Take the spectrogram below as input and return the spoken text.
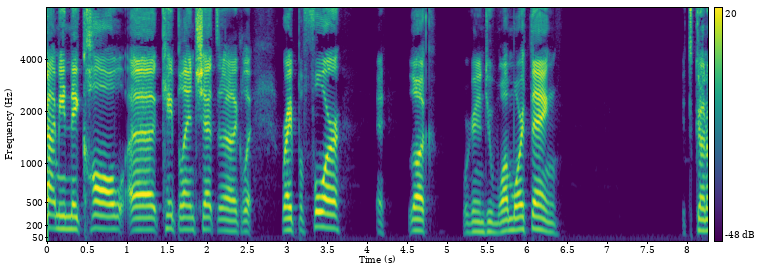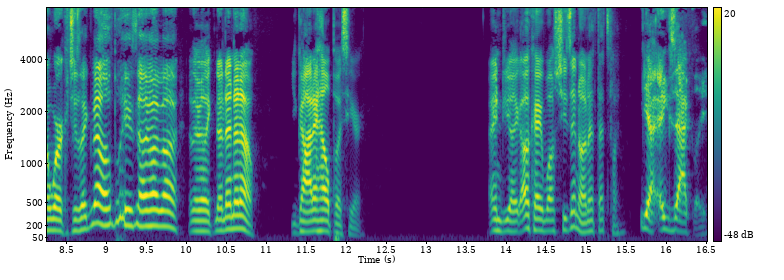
I mean, they call uh, Cate Blanchett uh, like, look, right before. uh, Look, we're gonna do one more thing. It's gonna work. And she's like, no, please, no, no, no. And they're like, no, no, no, no. You gotta help us here. And you're like, okay, well, she's in on it. That's fine. Yeah, exactly.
